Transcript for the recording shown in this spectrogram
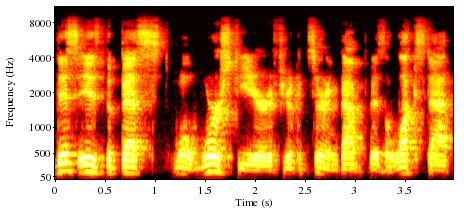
this is the best, well, worst year if you're considering BABIP as a luck stat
